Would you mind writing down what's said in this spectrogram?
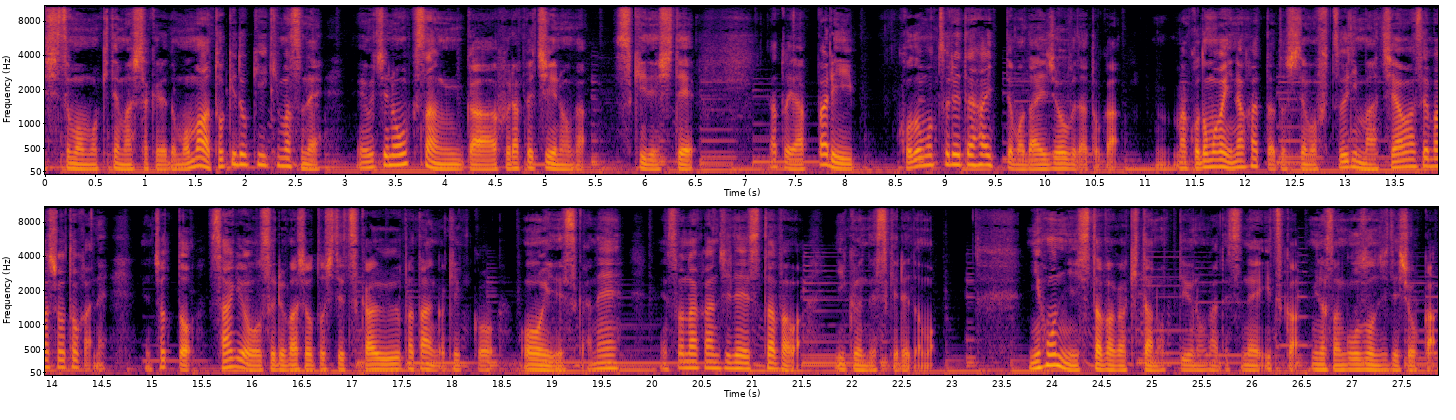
質問も来てましたけれども、まあ、時々行きますね。えうちの奥さんがフラペチーノが好きでして、あとやっぱり子供連れて入っても大丈夫だとか、まあ子供がいなかったとしても普通に待ち合わせ場所とかね、ちょっと作業をする場所として使うパターンが結構多いですかね。そんな感じでスタバは行くんですけれども。日本にスタバが来たのっていうのがですね、いつか皆さんご存知でしょうか。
